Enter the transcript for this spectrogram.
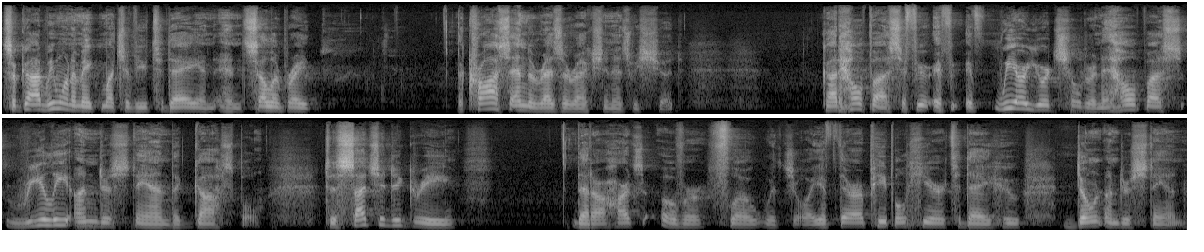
So, God, we want to make much of you today and, and celebrate the cross and the resurrection as we should. God, help us, if, you're, if, if we are your children, help us really understand the gospel to such a degree that our hearts overflow with joy. If there are people here today who don't understand,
